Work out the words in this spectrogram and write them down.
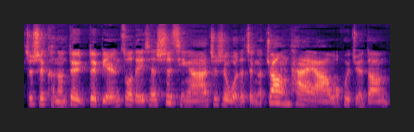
就是可能对对别人做的一些事情啊，就是我的整个状态啊，我会觉得，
